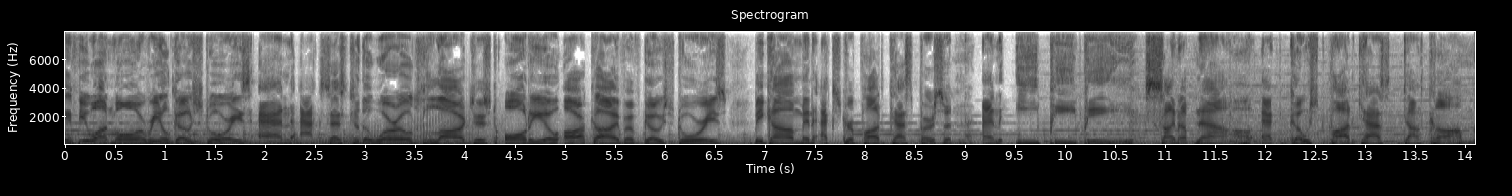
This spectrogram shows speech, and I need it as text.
If you want more real ghost stories and access to the world's largest audio archive of ghost stories, become an extra podcast person, an EPP. Sign up now at ghostpodcast.com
